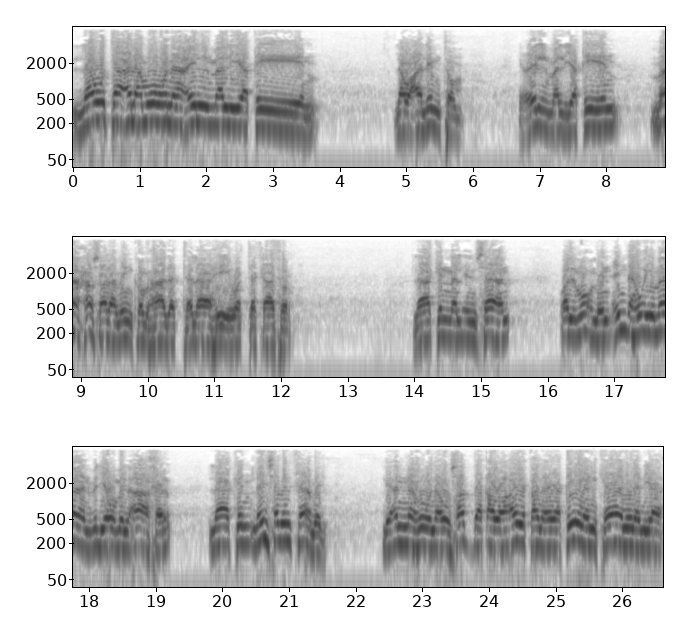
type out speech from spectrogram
لو تعلمون علم اليقين لو علمتم علم اليقين ما حصل منكم هذا التلاهي والتكاثر. لكن الإنسان والمؤمن عنده إيمان باليوم الآخر لكن ليس بالكامل لأنه لو صدق وأيقن يقينا كاملا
